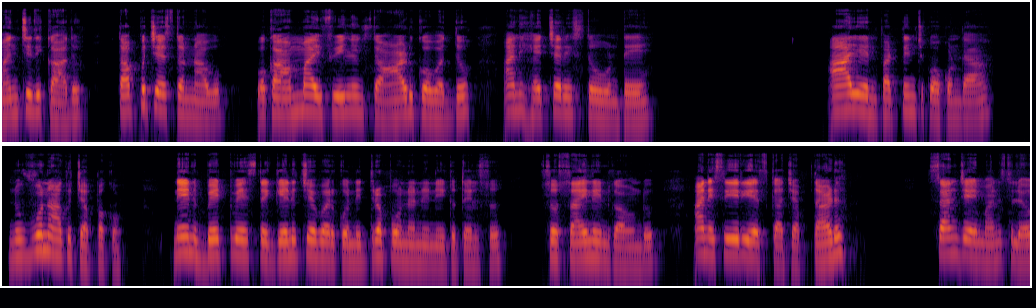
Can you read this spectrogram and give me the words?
మంచిది కాదు. తప్పు చేస్తున్నావు. ఒక అమ్మాయి ఫీలింగ్స్తో ఆడుకోవద్దు. అని హెచ్చరిస్తూ ఉంటే ఆర్యన్ పట్టించుకోకుండా నువ్వు నాకు చెప్పకు. నేను బెట్ వేస్తే గెలిచే వరకు నిద్రపోనని నీకు తెలుసు. సో సైలెంట్గా ఉండు అని సీరియస్గా చెప్తాడు. సంజయ్ మనసులో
